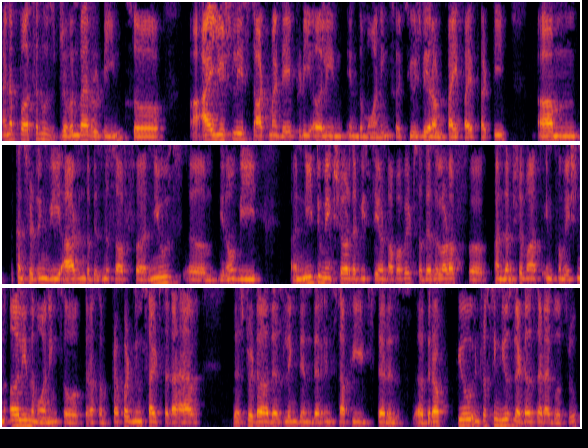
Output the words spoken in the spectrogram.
and a person who's driven by routine. So I usually start my day pretty early in, in the morning. So it's usually around five five thirty. Um, considering we are in the business of uh, news, um, you know we uh, need to make sure that we stay on top of it. So there's a lot of uh, consumption of information early in the morning. So there are some preferred news sites that I have there's Twitter, there's LinkedIn, there Insta feeds, there is uh, there are a few interesting newsletters that I go through,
